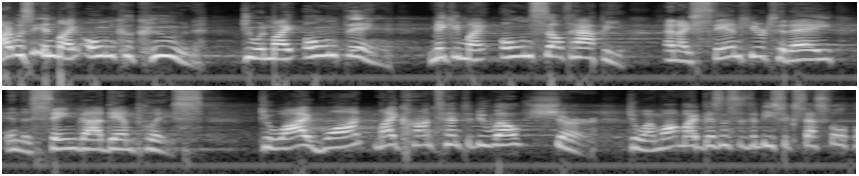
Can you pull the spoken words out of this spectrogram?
I was in my own cocoon, doing my own thing, making my own self happy. And I stand here today in the same goddamn place. Do I want my content to do well? Sure. Do I want my businesses to be successful?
